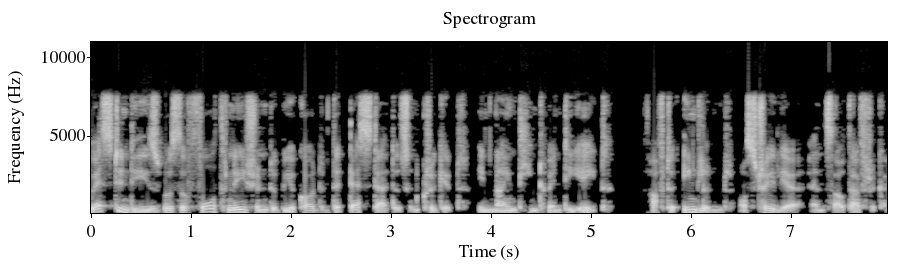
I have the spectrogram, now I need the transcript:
West Indies was the fourth nation to be accorded the Test status in cricket in 1928, after England, Australia, and South Africa.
